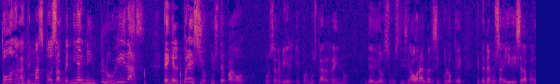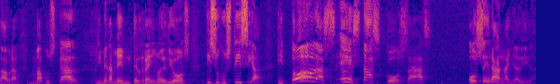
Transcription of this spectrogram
Todas las demás cosas venían incluidas en el precio que usted pagó por servir y por buscar el reino de Dios y justicia. Ahora el versículo que, que tenemos ahí dice la palabra, mas buscad primeramente el reino de Dios y su justicia, y todas estas cosas os serán añadidas.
